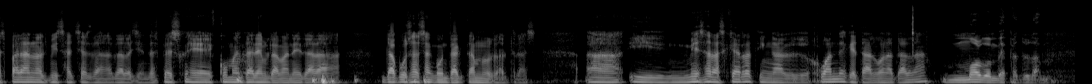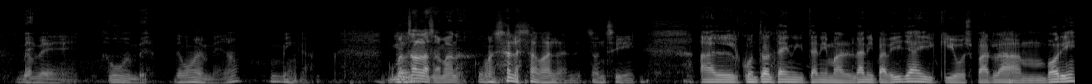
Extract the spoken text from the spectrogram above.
esperant els missatges de, de la gent. Després eh, comentarem la manera de, de posar-se en contacte amb nosaltres. Uh, I més a l'esquerra tinc el Juan de, què tal? Bona tarda. Molt bon vespre a tothom. Bé. També... De moment bé. De moment bé, no? Vinga. Començant la setmana. Començant la setmana, doncs sí. Al control tècnic tenim el Dani Padilla i qui us parla amb Bori.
